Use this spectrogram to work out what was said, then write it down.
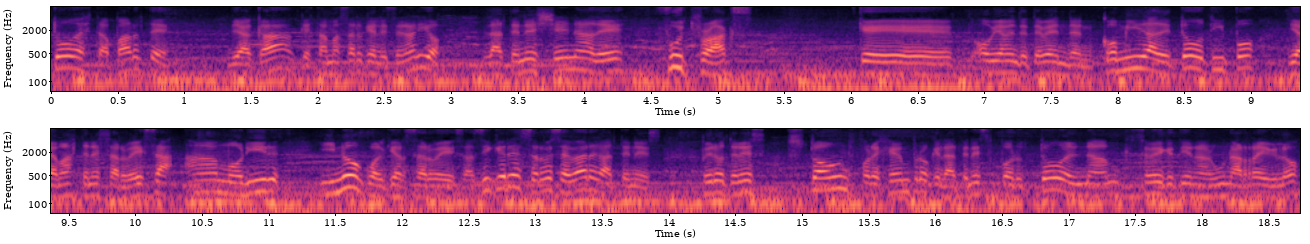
toda esta parte de acá, que está más cerca del escenario, la tenés llena de food trucks, que obviamente te venden comida de todo tipo y además tenés cerveza a morir y no cualquier cerveza. Si querés cerveza de verga, tenés, pero tenés Stone, por ejemplo, que la tenés por todo el NAM, que se ve que tiene algún arreglo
